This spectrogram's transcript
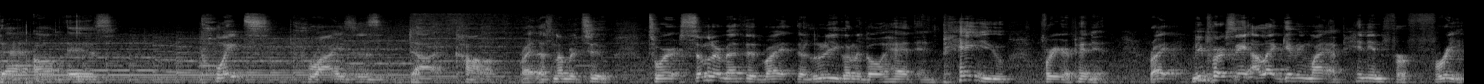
That um, is pointsprizes.com, right? That's number two. To where similar method, right? They're literally going to go ahead and pay you for your opinion right? Me personally, I like giving my opinion for free,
